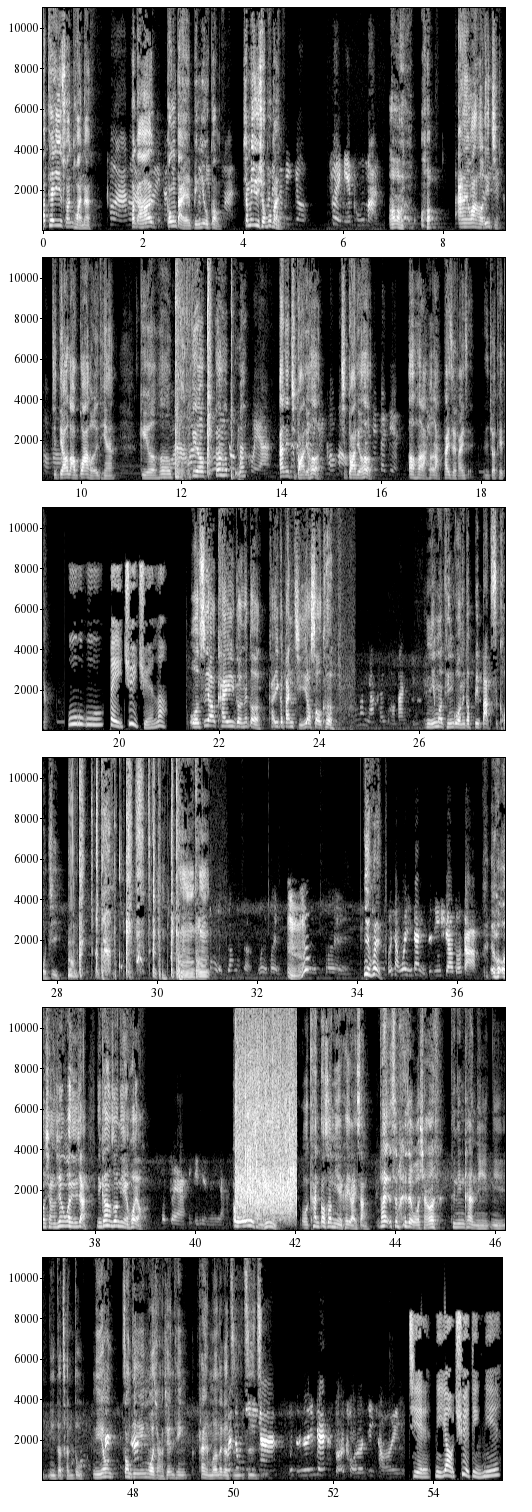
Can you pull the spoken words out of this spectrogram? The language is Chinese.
我特意宣传啊我甲我工大朋友讲，什么欲求不满？睡眠铺满？哦哦，安尼我给你一一条老歌给你听，叫叫，安尼一段就好，一段就好。再见。哦好啦，好啦，拍一拍一，你就贴条。呜呜，被拒绝了。我是要开一个那个，开一个班级要授课。那你要开什么班级？你有没有听过那个 B Box 口技？嗯，会，你也会。我想问一下，你资金需要多少？哎，我我想先问一下，你刚刚说你也会哦。对啊，一点点已啊。哦，我也想听，我看到时候你也可以来上。拍是拍思，我想要听听看你你你的程度，你用重低音，我想先听，看有没有那个资资金我只是一些舌头的技巧而已。姐，你要确定捏，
